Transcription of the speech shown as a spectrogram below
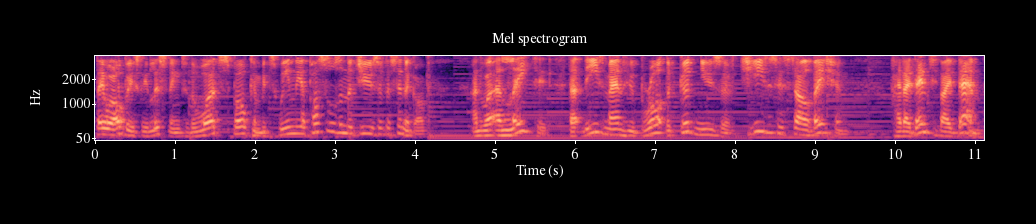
They were obviously listening to the words spoken between the apostles and the Jews of the synagogue, and were elated that these men who brought the good news of Jesus' salvation had identified them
